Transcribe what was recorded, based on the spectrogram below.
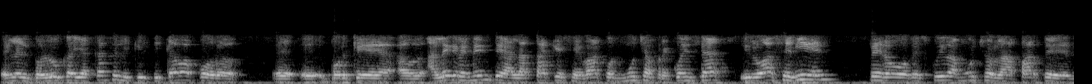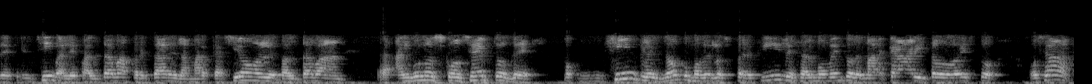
en el Toluca y acá se le criticaba por eh, eh, porque alegremente al ataque se va con mucha frecuencia y lo hace bien, pero descuida mucho la parte defensiva, le faltaba apretar en la marcación, le faltaban eh, algunos conceptos de simples, ¿no? Como de los perfiles al momento de marcar y todo esto. O sea,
